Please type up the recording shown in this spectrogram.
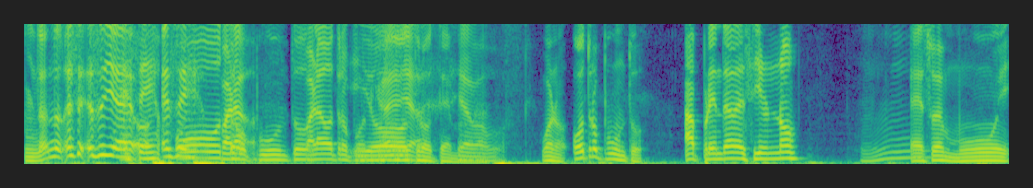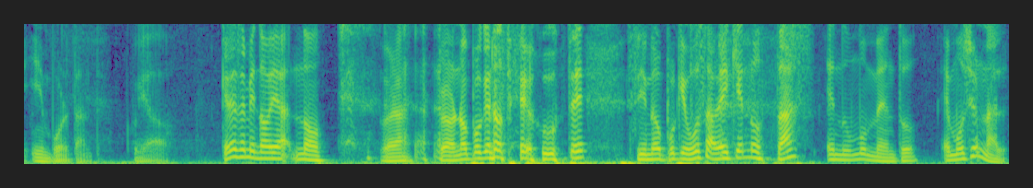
No, no, ese, ese ya Ese es ese otro para, punto Para otro y punto. Ya, ya, otro tema, ya. Bueno, otro punto, aprende a decir no. Mm, Eso es muy importante. cuidado. ¿Quieres ser mi novia? No, ¿verdad? Pero no porque no te guste, sino porque vos sabés que no estás en un momento emocional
